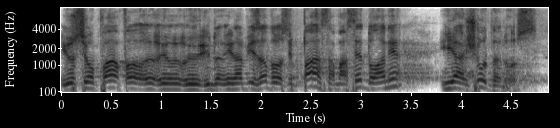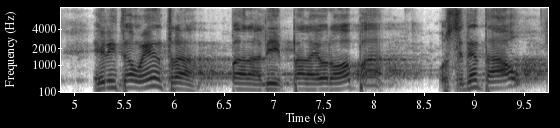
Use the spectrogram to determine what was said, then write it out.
e o seu pai falou, e na visão falou assim: passa a Macedônia e ajuda-nos. Ele então entra para ali, para a Europa Ocidental,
